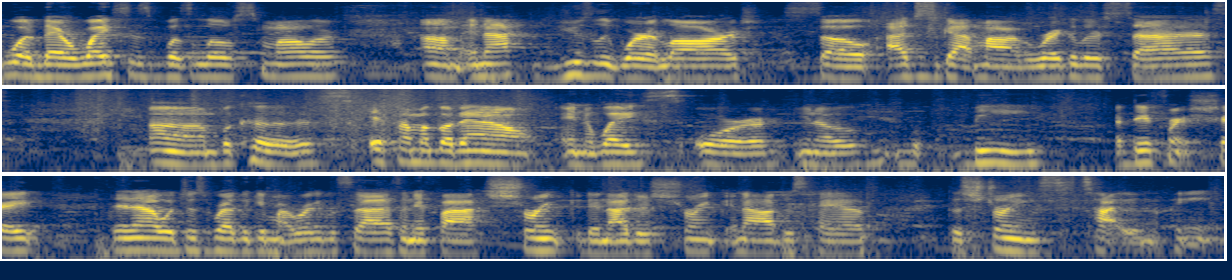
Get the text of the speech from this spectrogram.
well, their waist was a little smaller. Um, and I usually wear large, so I just got my regular size um, because if I'm gonna go down in the waist or you know be a different shape then I would just rather get my regular size and if I shrink then I just shrink and I'll just have the strings to tighten the pants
